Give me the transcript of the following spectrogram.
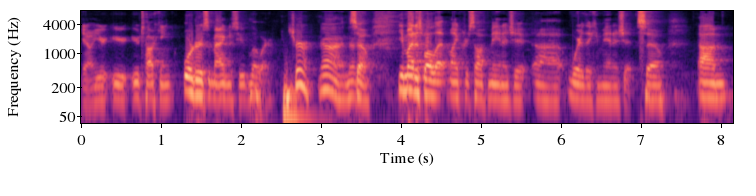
You know, you're, you're, you're talking orders of magnitude lower. Sure. No, no. So you might as well let Microsoft manage it uh, where they can manage it. So um,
